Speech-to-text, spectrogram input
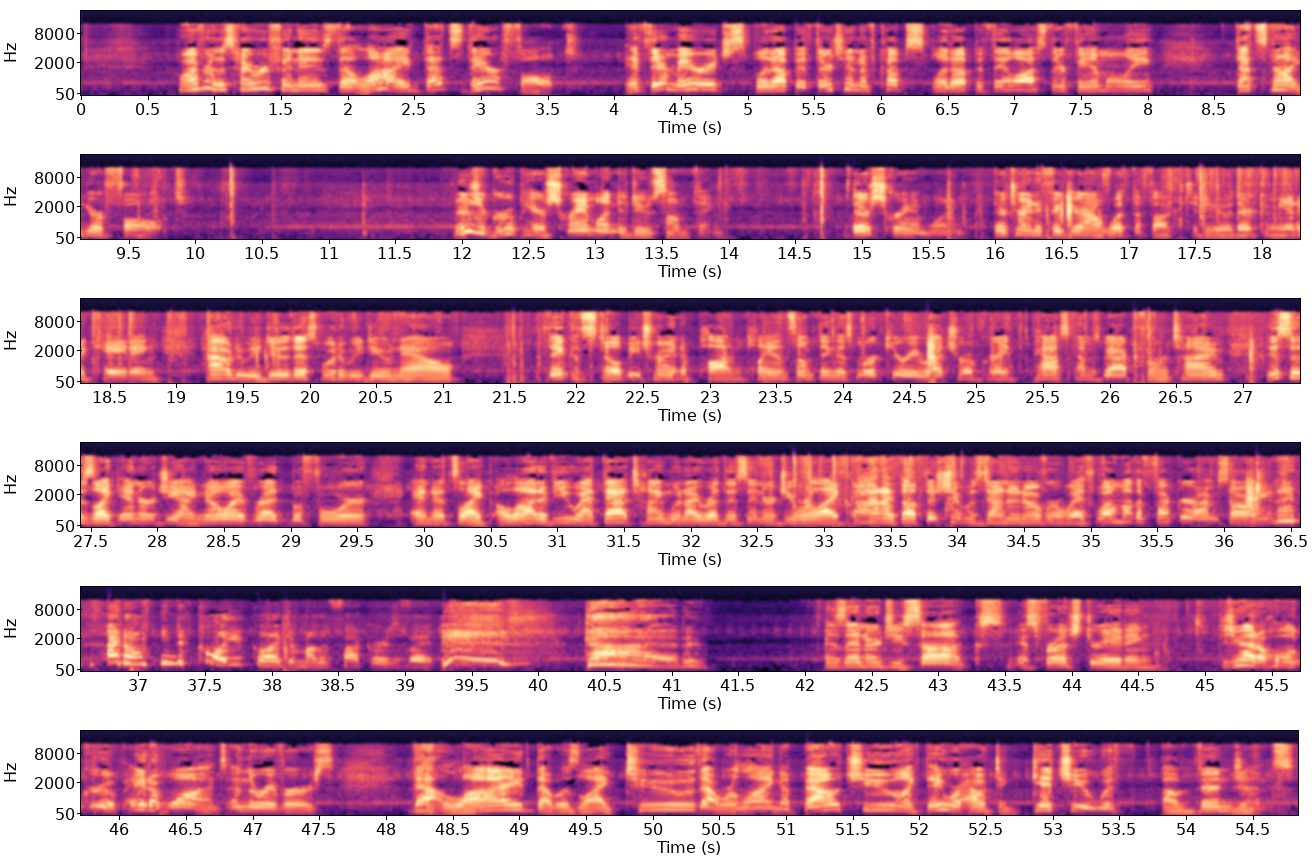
Whoever this Hierophant is that lied, that's their fault. If their marriage split up, if their Ten of Cups split up, if they lost their family, that's not your fault. There's a group here scrambling to do something. They're scrambling. They're trying to figure out what the fuck to do. They're communicating. How do we do this? What do we do now? they could still be trying to plot and plan something. This Mercury retrograde, the past comes back from a time. This is like energy I know I've read before, and it's like a lot of you at that time when I read this energy were like, God, I thought this shit was done and over with. Well, motherfucker, I'm sorry, and I, I don't mean to call you collective motherfuckers, but God, this energy sucks. It's frustrating because you had a whole group, eight of wands in the reverse that lied, that was lied to, that were lying about you. Like they were out to get you with a vengeance.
